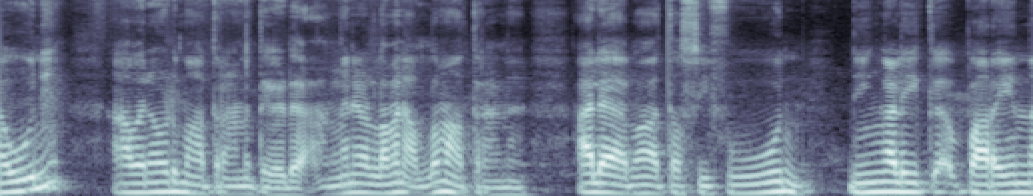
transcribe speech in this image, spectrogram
ഔന് അവനോട് മാത്രമാണ് തേടുക. അങ്ങനെയുള്ളവൻ അല്ല മാത്രമാണ് അല മാ തസിഫൂൻ. നിങ്ങൾ ഈ പറയുന്ന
